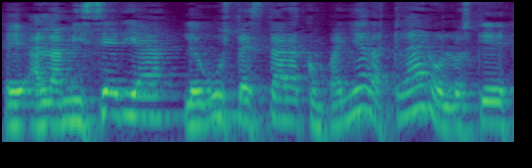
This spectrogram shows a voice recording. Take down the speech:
Eh, a la miseria le gusta estar acompañada. Claro, los que,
